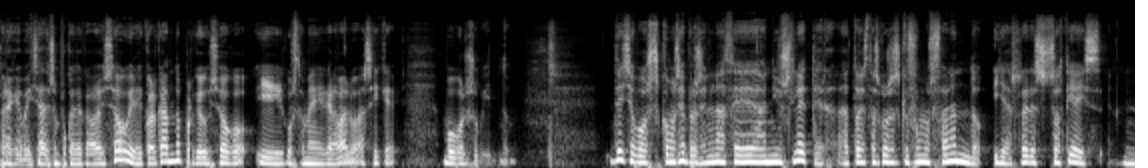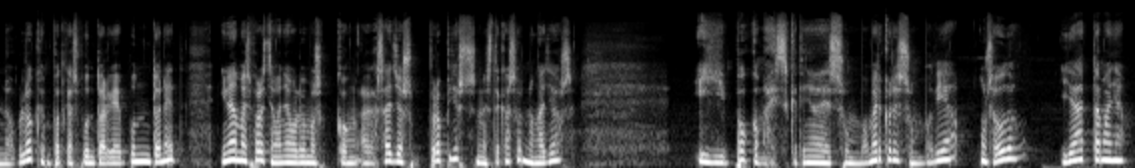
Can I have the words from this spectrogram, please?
para que veixades un pouco de cada show, irei colgando, porque eu xogo e gustame gravalo, así que vou vos subindo. Deixo vos, como sempre, os enlace a newsletter, a todas estas cousas que fomos falando e as redes sociais no blog, en podcast.argue.net E nada máis por este, mañá volvemos con agasallos propios, neste caso, non hallos. E pouco máis, que teñades un bo mércores, un bo día, un saúdo e ata mañá.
